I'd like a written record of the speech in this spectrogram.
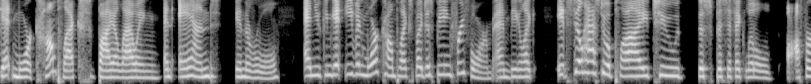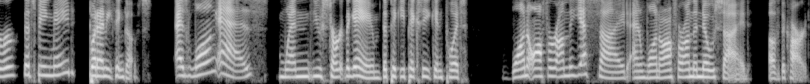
get more complex by allowing an and in the rule. And you can get even more complex by just being freeform and being like, it still has to apply to the specific little offer that's being made, but anything goes. As long as when you start the game, the picky pixie can put one offer on the yes side and one offer on the no side of the card.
